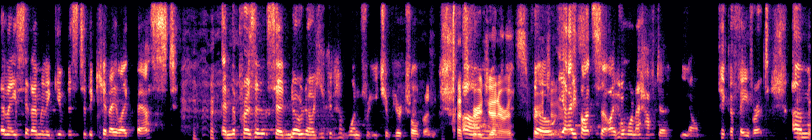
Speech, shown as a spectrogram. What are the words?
and I said I'm going to give this to the kid I like best. And the president said, No, no, you can have one for each of your children. That's very Um, generous. Very so generous. yeah, I thought so. I don't want to have to, you know, pick a favorite. Um,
